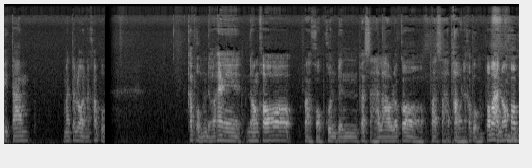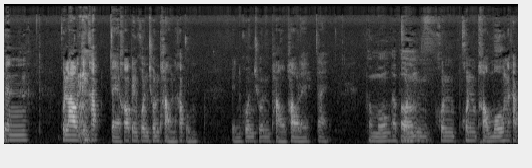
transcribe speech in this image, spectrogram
ติดตามมาตลอดนะครับผม ครับผมเดี๋ยวให้น้องเขาฝากขอบคุณเป็นภาษาลาวแล้วก็ภาษาเผ่านะครับ ผม เพราะว่าน้องเขาเป็นคนลาวจริงครับ แต่เขาเป็นคนชนเผ่านะครับ ผม เป็นคนชนเผ่าเผ่าอะไรได้พอมงครับผคนมคนคนเผ่าโมงนะครับ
